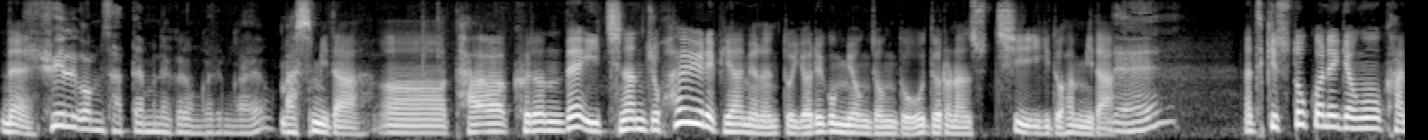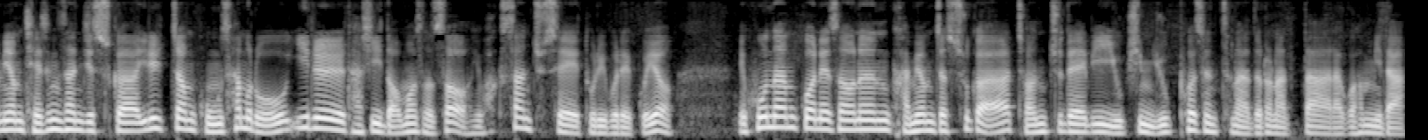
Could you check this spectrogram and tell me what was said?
네. 휴일 검사 때문에 그런 건가요? 맞습니다. 어, 다 그런데 이 지난주 화요일에 비하면은 또 17명 정도 늘어난 수치이기도 합니다. 네. 특히 수도권의 경우 감염 재생산 지수가 1.03으로 1을 다시 넘어서서 확산 추세에 돌입을 했고요. 호남권에서는 감염자 수가 전주 대비 66%나 늘어났다라고 합니다.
